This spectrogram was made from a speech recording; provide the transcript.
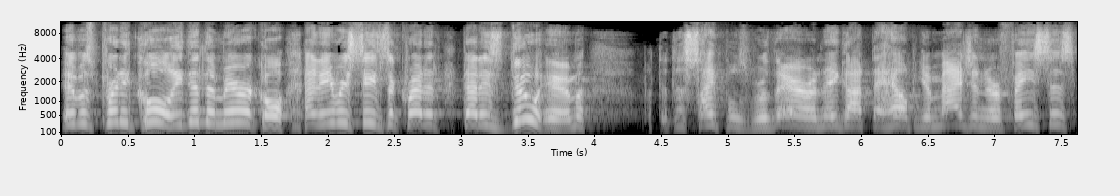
It was pretty cool. He did the miracle and he receives the credit that is due him. But the disciples were there and they got the help. You imagine their faces?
